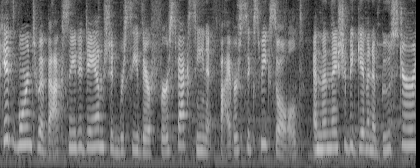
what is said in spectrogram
Kids born to a vaccinated dam should receive their first vaccine at five or six weeks old, and then they should be given a booster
